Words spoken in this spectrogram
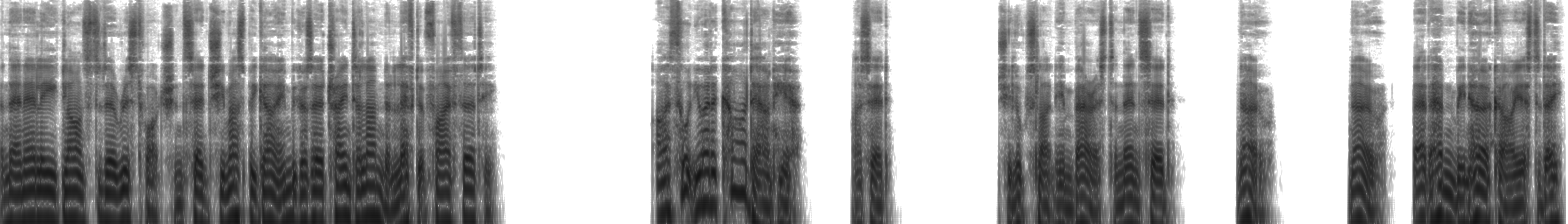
And then Ellie glanced at her wristwatch and said she must be going because her train to London left at 5.30. I thought you had a car down here, I said. She looked slightly embarrassed and then said, No, no, that hadn't been her car yesterday.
